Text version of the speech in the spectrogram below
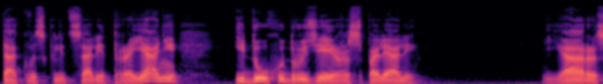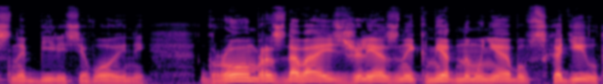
Так восклицали трояне и духу друзей распаляли. Яростно бились воины, гром, раздаваясь железный, к медному небу всходил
